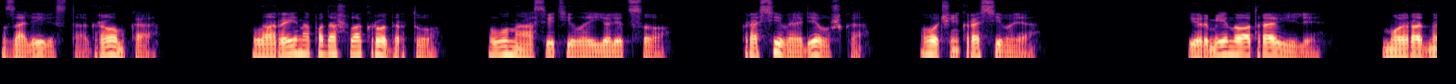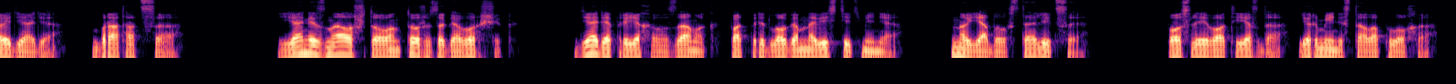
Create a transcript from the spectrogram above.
Заливисто, громко. Лорейна подошла к Роберту. Луна осветила ее лицо. Красивая девушка. Очень красивая. Ермину отравили. Мой родной дядя, брат отца. Я не знал, что он тоже заговорщик. Дядя приехал в замок под предлогом навестить меня, но я был в столице. После его отъезда Ермине стало плохо.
